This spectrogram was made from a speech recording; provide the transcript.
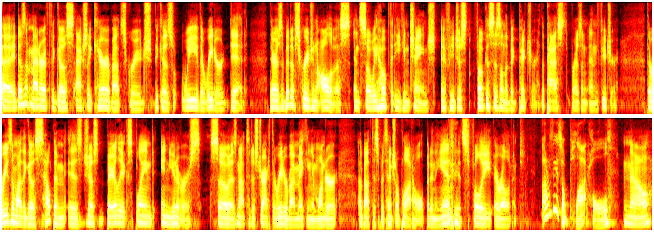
Uh, it doesn't matter if the ghosts actually care about Scrooge because we, the reader, did." There is a bit of Scrooge in all of us, and so we hope that he can change if he just focuses on the big picture the past, present, and future. The reason why the ghosts help him is just barely explained in universe, so as not to distract the reader by making him wonder about this potential plot hole. But in the end, it's fully irrelevant. I don't think it's a plot hole. No.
